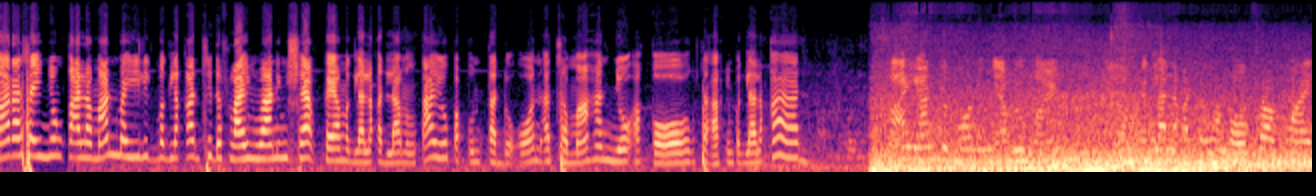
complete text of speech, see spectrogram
Para sa inyong kaalaman, mahilig maglakad si The Flying Running Chef. Kaya maglalakad lamang tayo papunta doon at samahan nyo ako sa aking paglalakad. So ayan, good morning everyone. Naglalakad lang ako from my,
